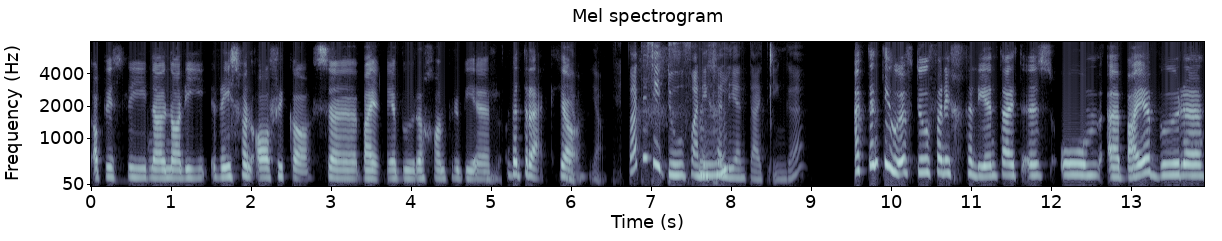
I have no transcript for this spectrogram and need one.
obviously nou na die res van Afrika se baie boere gaan probeer betrek. Ja. ja, ja. Wat is die doel van die geleentheid, Inge? Ek dink die hoofdoel van die geleentheid is om uh, baie boere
